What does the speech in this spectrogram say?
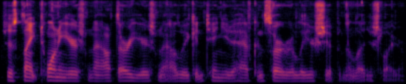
just think, twenty years from now, thirty years from now, as we continue to have conservative leadership in the legislature.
